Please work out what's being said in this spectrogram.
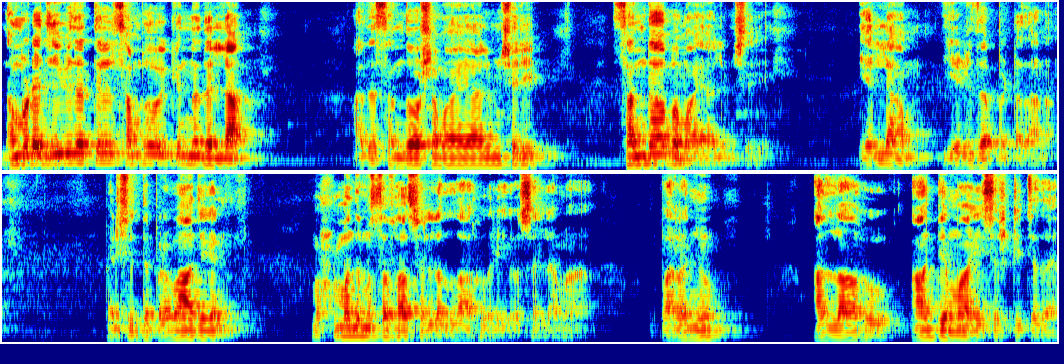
നമ്മുടെ ജീവിതത്തിൽ സംഭവിക്കുന്നതെല്ലാം അത് സന്തോഷമായാലും ശരി സന്താപമായാലും ശരി എല്ലാം എഴുതപ്പെട്ടതാണ്. പരിശുദ്ധ പ്രവാചകൻ മുഹമ്മദ് മുസ്തഫ സല്ലാഹു അലൈഹി വസല്ലമ പറഞ്ഞു അള്ളാഹു ആദ്യമായി സൃഷ്ടിച്ചത്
